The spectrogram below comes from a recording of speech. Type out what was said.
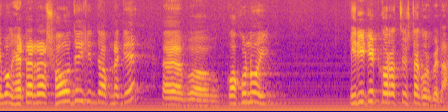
এবং হ্যাটাররা সহজেই কিন্তু আপনাকে কখনোই ইরিটেট করার চেষ্টা করবে না।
